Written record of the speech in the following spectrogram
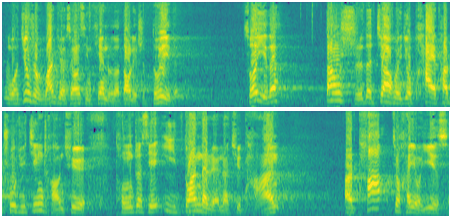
我就是完全相信天主的道理是对的，所以呢。当时的教会就派他出去，经常去同这些异端的人呢去谈，而他就很有意思。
